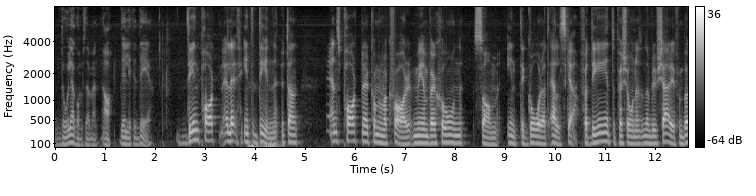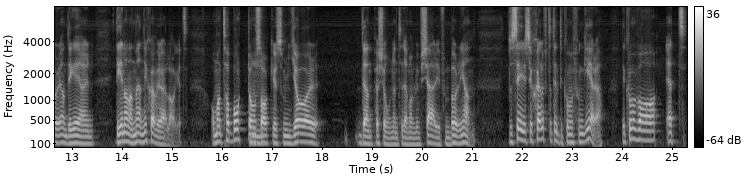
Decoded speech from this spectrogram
dåliga kompisar men ja, det är lite det. Din partner, eller inte din, utan ens partner kommer vara kvar med en version som inte går att älska. För att det är inte personen som du blev kär i från början. Det är en, det är en annan människa vid det här laget. Om man tar bort de saker som gör den personen till den man blev kär i från början. Då säger det sig självt att det inte kommer fungera. Det kommer vara ett,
